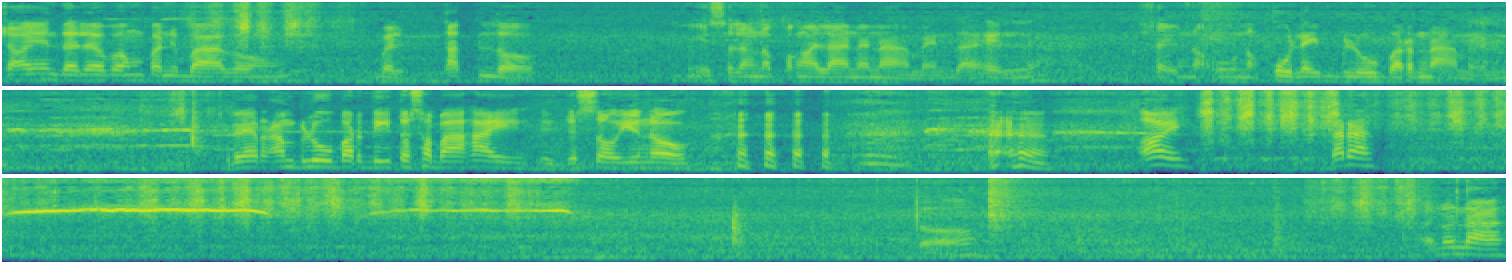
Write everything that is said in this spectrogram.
tsaka yung dalawang panibagong, well, tatlo. Yung isa lang na pangalanan namin dahil siya yung naunang kulay blue bar namin. Rare ang blue bar dito sa bahay, just so you know. Oy, tara. Ito. Ano na?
